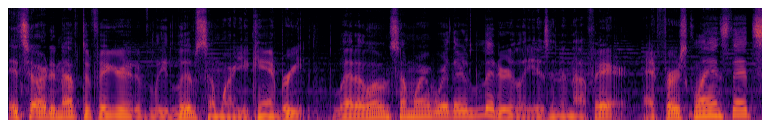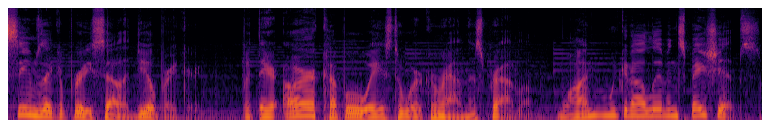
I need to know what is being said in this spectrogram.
It's hard enough to figuratively live somewhere you can't breathe, let alone somewhere where there literally isn't enough air. At first glance, that seems like a pretty solid deal breaker. But there are a couple ways to work around this problem. One, we could all live in spaceships.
